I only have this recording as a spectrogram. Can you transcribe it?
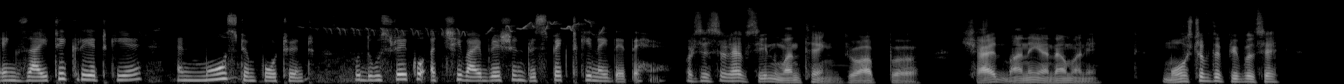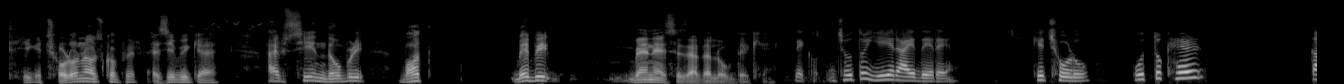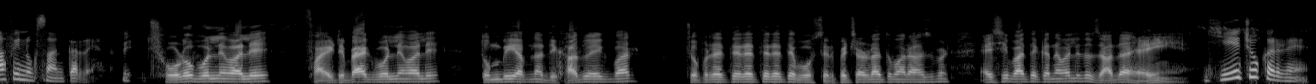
एंजाइटी क्रिएट की है एंड मोस्ट इम्पोर्टेंट वो दूसरे को अच्छी वाइब्रेशन रिस्पेक्ट की नहीं देते हैं। But sister have seen one thing जो आप uh, शायद माने या ना माने। मोस्ट ऑफ़ द पीपल से ठीक है छोड़ो ना उसको फिर ऐसे भी क्या है? आई हैव सीन नोबडी बहुत मे बी मैंने ऐसे ज़्यादा लोग देखे। देखो जो तो ये राय दे रहे हैं कि छोड़ो वो तो खैर काफ़ी नुकसान कर रहे हैं। नहीं छोड़ो बोलने वाले फाइट बैक बोलने वाले तुम भी अपना दिखा दो एक बार चुप रहते रहते रहते वो सिर पे चढ़ रहा है तुम्हारा हस्बैंड ऐसी बातें करने वाले तो ज़्यादा है ही हैं। ये जो कर रहे हैं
